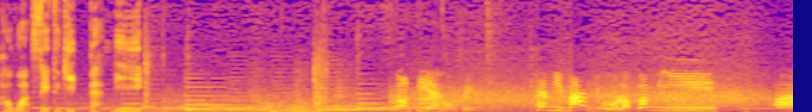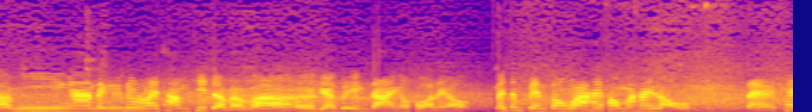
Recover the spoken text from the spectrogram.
ภาวะเศรษฐกิจแบบนี้ อนที่อายุหกสิบแค่มีบ้านอยู่แล้วก็มีมีงานเล็กๆน้อยๆทำที่จะแบบว่าเออเลี้ยงตัวเองได้ก็พอแล้ว ไม่จำเป็นต้องว่าให้เขามาให้เรา แต่แค่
